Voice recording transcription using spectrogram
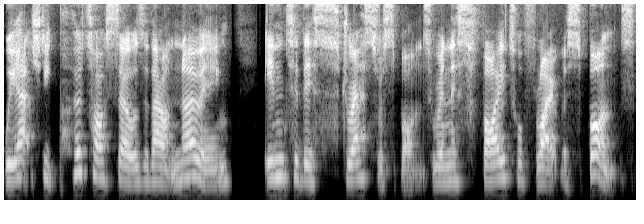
we actually put ourselves without knowing into this stress response. We're in this fight or flight response.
